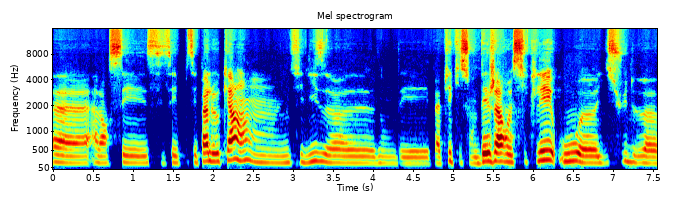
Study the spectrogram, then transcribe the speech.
Euh, alors, ce n'est pas le cas. Hein. On utilise euh, des papiers qui sont déjà recyclés ou euh, issus de,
